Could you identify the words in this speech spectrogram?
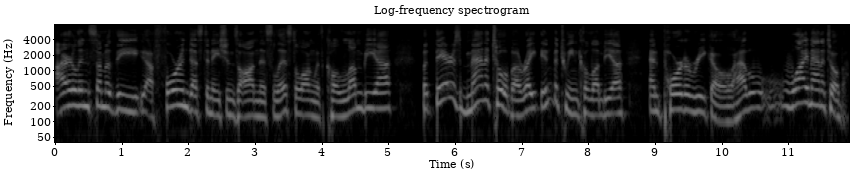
Ireland, some of the uh, foreign destinations on this list, along with Colombia. But there's Manitoba right in between Colombia and Puerto Rico. How, why Manitoba?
